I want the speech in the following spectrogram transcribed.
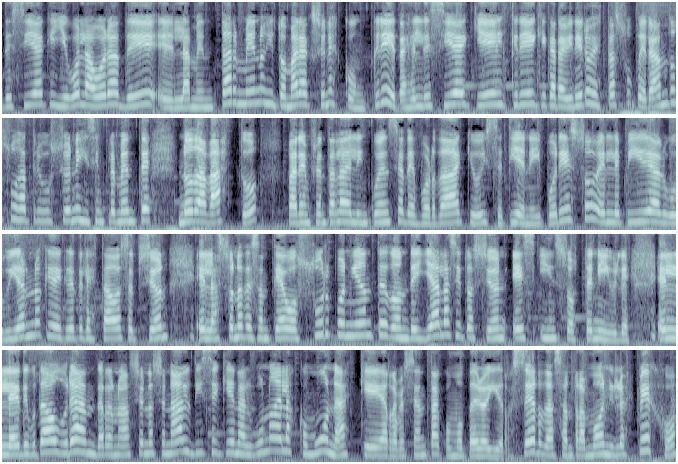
decía que llegó la hora de eh, lamentar menos y tomar acciones concretas. Él decía que él cree que Carabineros está superando sus atribuciones y simplemente no da abasto para enfrentar la delincuencia desbordada que hoy se tiene. Y por eso él le pide al gobierno que decrete el estado de excepción en las zonas de Santiago Sur Poniente, donde ya la situación es insostenible. El eh, diputado Durán de Renovación Nacional dice que en algunas de las comunas que representa como Pedro Aguirre Cerda, San Ramón y Lo Espejo,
